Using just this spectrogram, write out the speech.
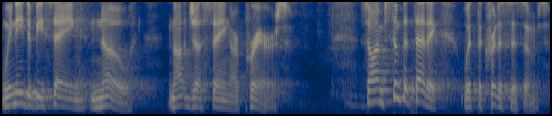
we need to be saying no, not just saying our prayers. So I'm sympathetic with the criticisms.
